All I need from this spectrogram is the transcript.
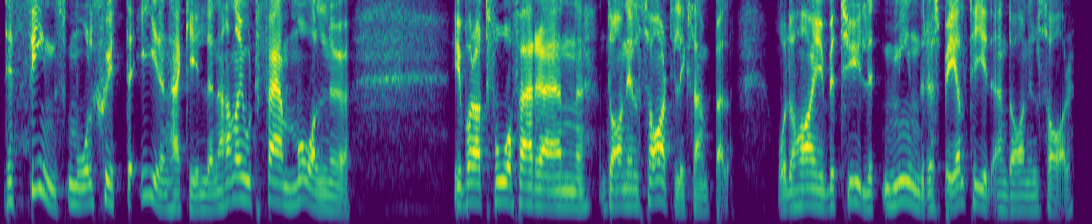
det finns målskytte i den här killen. Han har gjort fem mål nu. Det är bara två färre än Daniel Saar till exempel. Och då har han ju betydligt mindre speltid än Daniel Saar.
